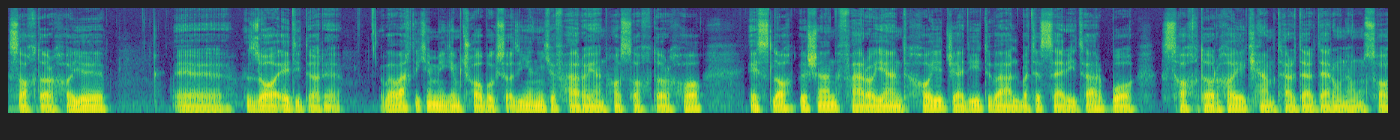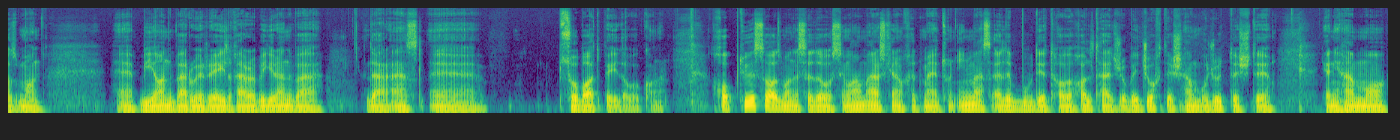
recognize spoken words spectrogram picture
ساختارهای زائدی داره. و وقتی که میگیم چابک سازی یعنی که فرایندها ساختارها اصلاح بشن فرایندهای جدید و البته سریعتر با ساختارهای کمتر در درون اون سازمان بیان و روی ریل قرار بگیرن و در اصل ثبات پیدا بکنن. خب توی سازمان صدا و سیما هم عرض کردم خدمتتون این مسئله بوده تا به حال تجربه جفتش هم وجود داشته. یعنی هم ما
